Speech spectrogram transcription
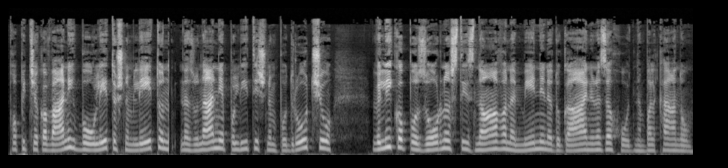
Po pričakovanjih bo v letošnjem letu na zunanje političnem področju veliko pozornosti znova namenjeno dogajanju na Zahodnem Balkanu.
